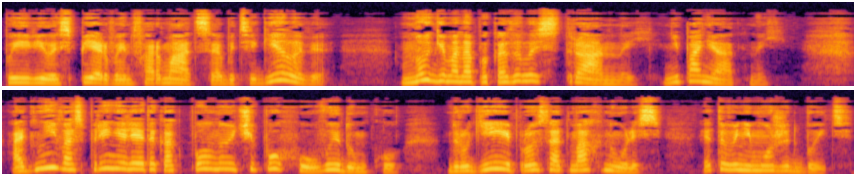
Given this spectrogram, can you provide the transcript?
появилась первая информация об Этигелове, многим она показалась странной, непонятной. Одни восприняли это как полную чепуху, выдумку, другие просто отмахнулись. Этого не может быть.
